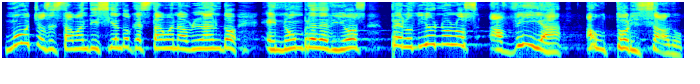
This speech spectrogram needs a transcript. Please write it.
muchos estaban diciendo que estaban hablando en nombre de Dios, pero Dios no los había autorizado.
